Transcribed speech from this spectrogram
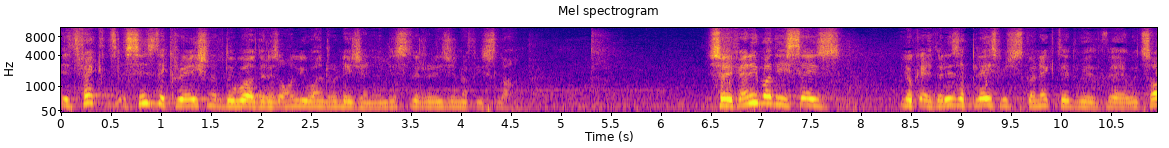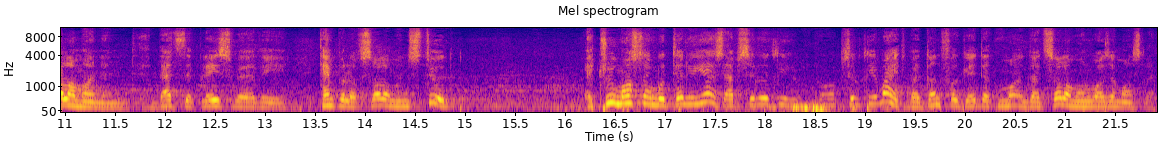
in fact, since the creation of the world, there is only one religion, and this is the religion of Islam. So if anybody says, look, uh, there is a place which is connected with, uh, with Solomon, and, and that's the place where the Temple of Solomon stood, a true Muslim would tell you, yes, absolutely, absolutely right, but don't forget that, that Solomon was a Muslim.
